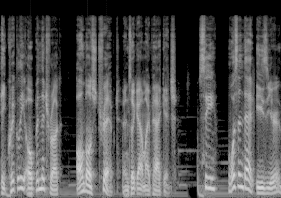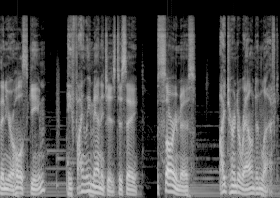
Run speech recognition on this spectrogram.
He quickly opened the truck, almost tripped, and took out my package. See, wasn't that easier than your whole scheme? He finally manages to say, Sorry, miss. I turned around and left.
